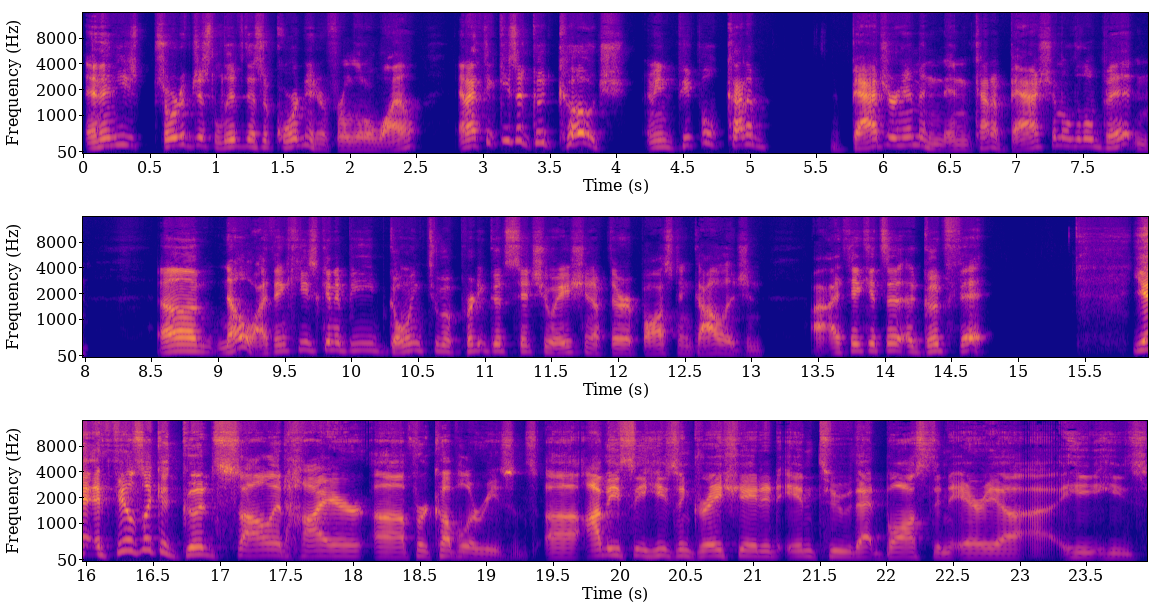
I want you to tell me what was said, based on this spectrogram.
And then he's sort of just lived as a coordinator for a little while. And I think he's a good coach. I mean, people kind of badger him and, and kind of bash him a little bit. And um, no, I think he's going to be going to a pretty good situation up there at Boston College, and I think it's a, a good fit. Yeah, it feels like a good, solid hire uh, for a couple of reasons. Uh, obviously, he's ingratiated into that Boston area. Uh, he he's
